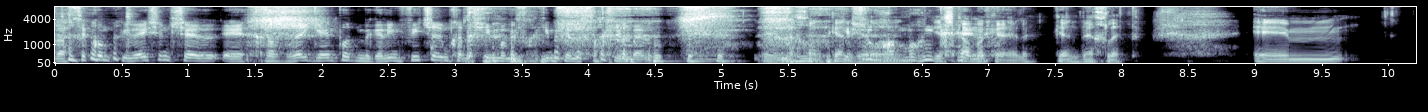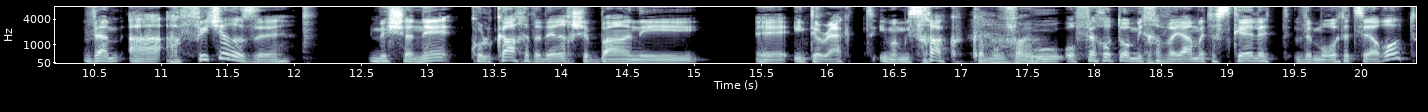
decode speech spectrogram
ואעשה compilation של חברי גיימפוד מגלים פיצ'רים חדשים במשחקים שהם משחקים בהם. נכון כן יש. כמה כאלה כן בהחלט. אמ, והפיצ'ר הזה משנה כל כך את הדרך שבה אני interact עם המשחק. כמובן. הוא הופך אותו מחוויה מתסכלת ומורטת שערות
